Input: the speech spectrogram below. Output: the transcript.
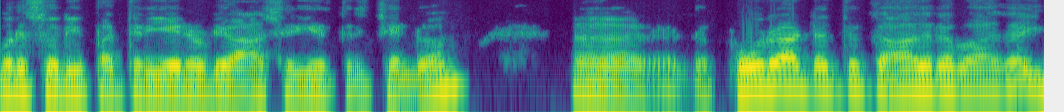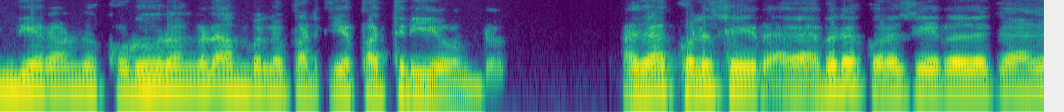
முரசொலி பத்திரிகையினுடைய ஆசிரியர் திருச்செல்வம். போராட்டத்துக்கு ஆதரவாக இந்திய ராணுவ கொடூரங்களை அம்பலப்படுத்திய பத்திரிகை உண்டு. அதாவது கொலை செய்யற அவரை கொலை செய்யறதுக்காக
